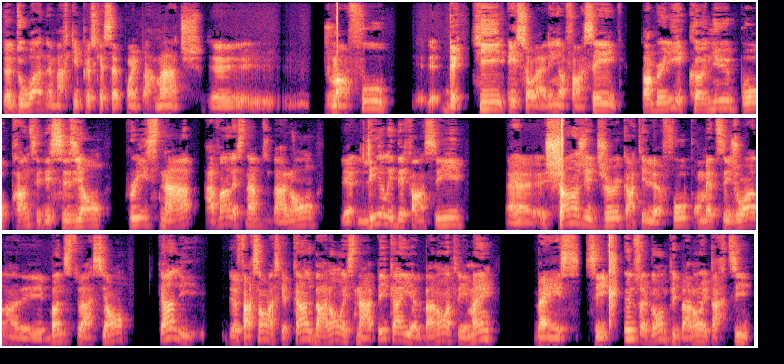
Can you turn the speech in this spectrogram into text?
te doit de marquer plus que 7 points par match. Euh, je m'en fous de qui est sur la ligne offensive. Tom Brady est connu pour prendre ses décisions pre-snap, avant le snap du ballon, lire les défensives, euh, changer de jeu quand il le faut pour mettre ses joueurs dans les bonnes situations, quand de façon à ce que quand le ballon est snappé, quand il y a le ballon entre les mains, ben, c'est une seconde, puis le ballon est parti.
